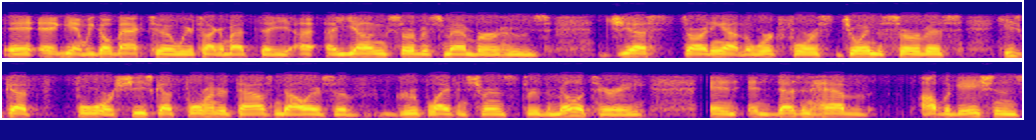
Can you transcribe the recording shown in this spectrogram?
Again, we go back to we were talking about the a, a young service member who's just starting out in the workforce, joined the service. He's got four. She's got four hundred thousand dollars of group life insurance through the military, and and doesn't have obligations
